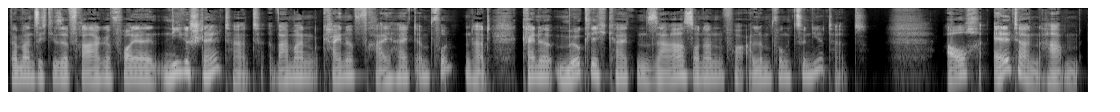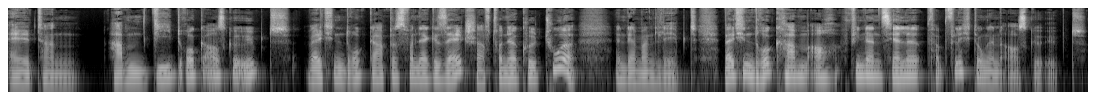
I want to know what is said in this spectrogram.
wenn man sich diese Frage vorher nie gestellt hat, weil man keine Freiheit empfunden hat, keine Möglichkeiten sah, sondern vor allem funktioniert hat. Auch Eltern haben Eltern, haben die Druck ausgeübt? Welchen Druck gab es von der Gesellschaft, von der Kultur, in der man lebt? Welchen Druck haben auch finanzielle Verpflichtungen ausgeübt?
